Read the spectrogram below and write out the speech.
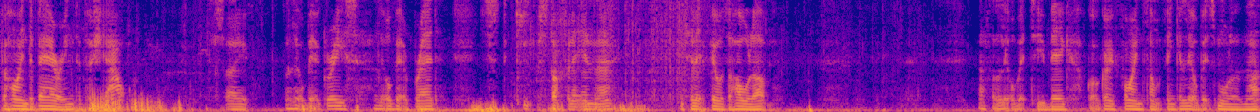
behind the bearing to push it out. So a little bit of grease, a little bit of bread, just keep stuffing it in there until it fills the hole up that's a little bit too big. I've got to go find something a little bit smaller than that.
